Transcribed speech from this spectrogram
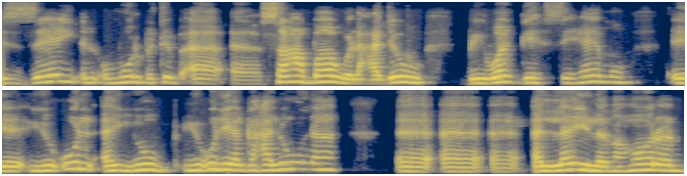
إزاي الأمور بتبقى صعبة والعدو بيوجه سهامه يقول أيوب يقول يجعلون الليل نهارا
